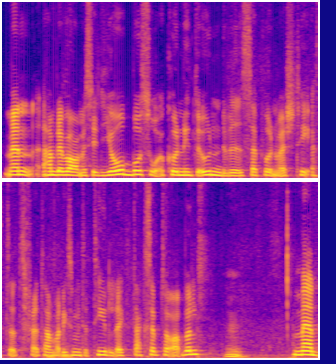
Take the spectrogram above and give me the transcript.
Men han blev av med sitt jobb och så, och kunde inte undervisa på universitetet för att han var liksom inte tillräckligt acceptabel. Mm. Men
